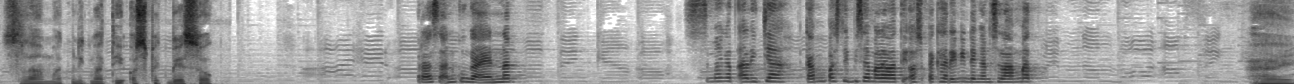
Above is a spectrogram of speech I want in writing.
selamat menikmati ospek besok. Perasaanku nggak enak. Semangat Alicia, kamu pasti bisa melewati ospek hari ini dengan selamat. Hai.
